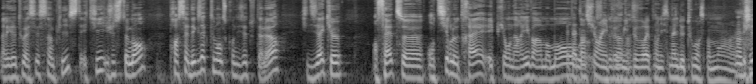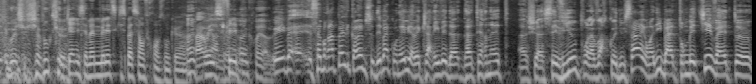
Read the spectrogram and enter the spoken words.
malgré tout assez simpliste et qui, justement, procède exactement de ce qu'on disait tout à l'heure, qui disait que en fait, euh, on tire le trait et puis on arrive à un moment. Faites où attention, hein, il, peut, il peut vous répondre Ismaël de tout en ce moment. euh. Ouais, J'avoue que. Week-end, il s'est même mêlé de ce qui se passait en France. Donc, euh, Ah Philippe. Incroyable. Oui, ben, ça me rappelle quand même ce débat qu'on a eu avec l'arrivée d'Internet. Euh, Je suis assez vieux pour l'avoir connu ça, et on m'a dit bah, ton métier va être, euh,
